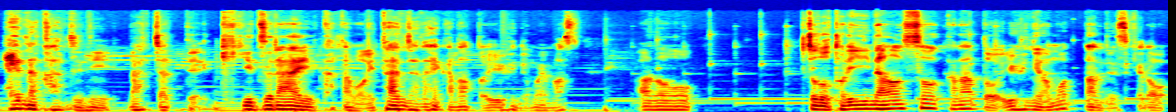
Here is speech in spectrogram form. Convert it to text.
変な感じになっちゃって聞きづらい方もいたんじゃないかなというふうに思います。あの、ちょっと取り直そうかなというふうには思ったんですけど、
